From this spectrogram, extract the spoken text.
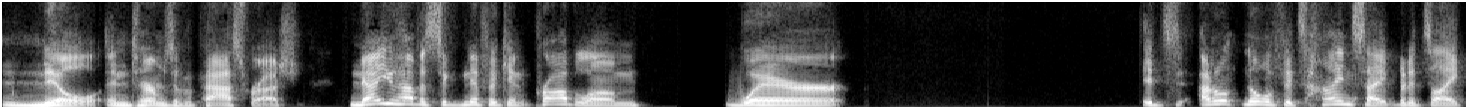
nil in terms of a pass rush, now you have a significant problem where it's I don't know if it's hindsight, but it's like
